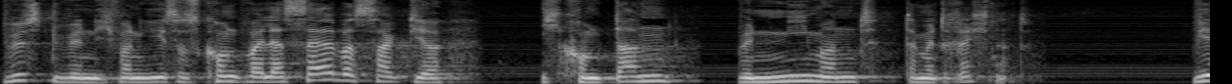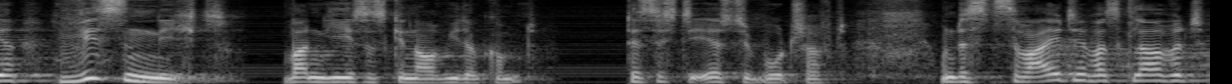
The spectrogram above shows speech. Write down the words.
wüssten wir nicht, wann Jesus kommt, weil er selber sagt ja, ich komme dann, wenn niemand damit rechnet. Wir wissen nicht, wann Jesus genau wiederkommt. Das ist die erste Botschaft. Und das Zweite, was klar wird,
